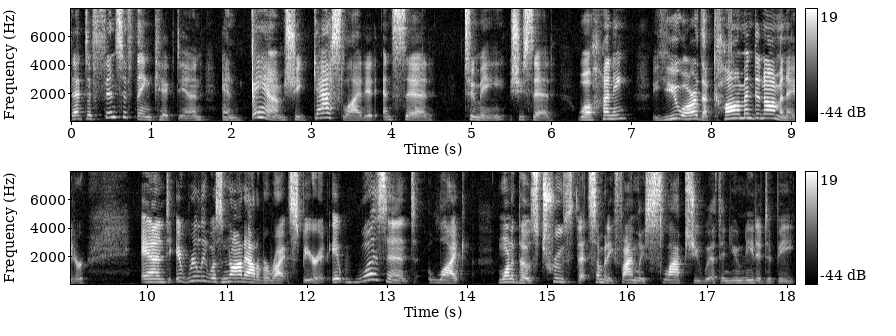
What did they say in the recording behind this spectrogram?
that defensive thing kicked in, and bam, she gaslighted and said to me, she said, Well, honey, you are the common denominator. And it really was not out of a right spirit. It wasn't like one of those truths that somebody finally slaps you with and you needed to be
